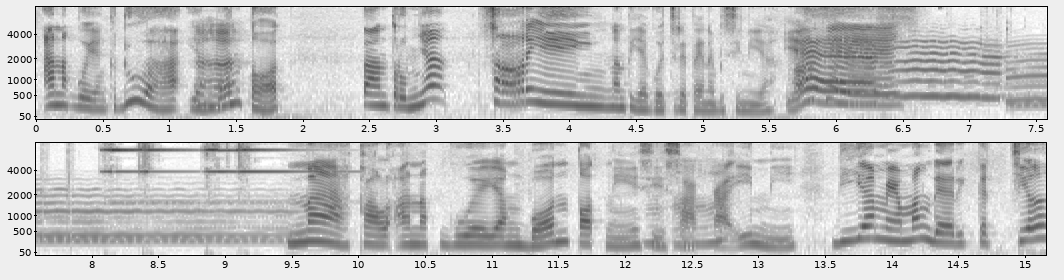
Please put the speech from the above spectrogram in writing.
anak gue yang kedua yang bontot tantrumnya sering. Nanti ya gue ceritain abis ini ya. Yes. Nah, kalau anak gue yang bontot nih si Saka ini, dia memang dari kecil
